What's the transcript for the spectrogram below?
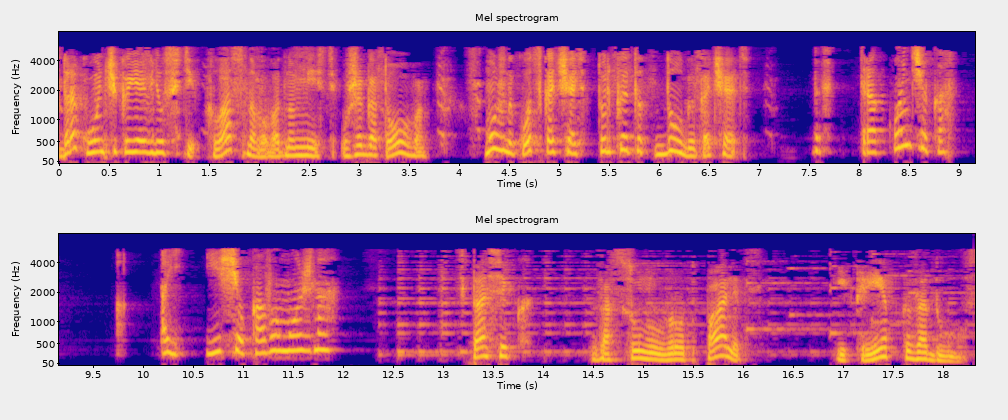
Дракончика я видел в сети, классного в одном месте, уже готового. Можно код скачать, только это долго качать. Дракончика? А еще кого можно? Стасик засунул в рот палец и крепко задумался.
